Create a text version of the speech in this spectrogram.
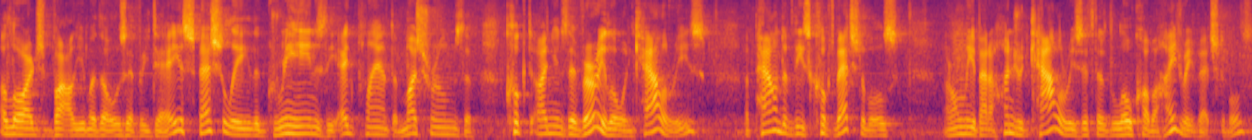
a large volume of those every day, especially the greens, the eggplant, the mushrooms, the cooked onions. They're very low in calories a pound of these cooked vegetables are only about 100 calories if they're the low carbohydrate vegetables,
